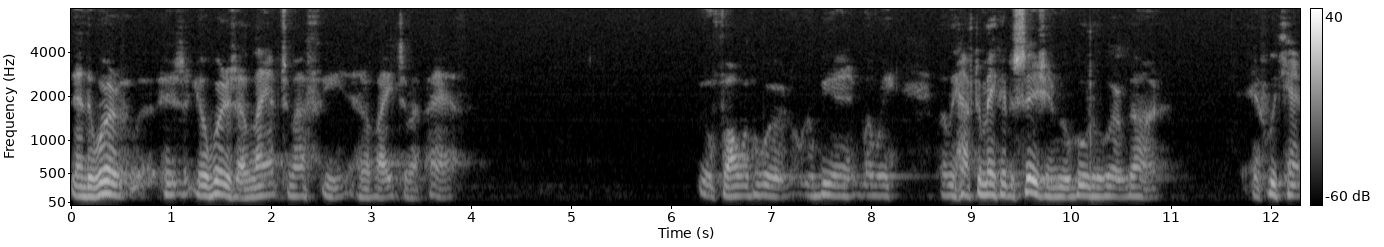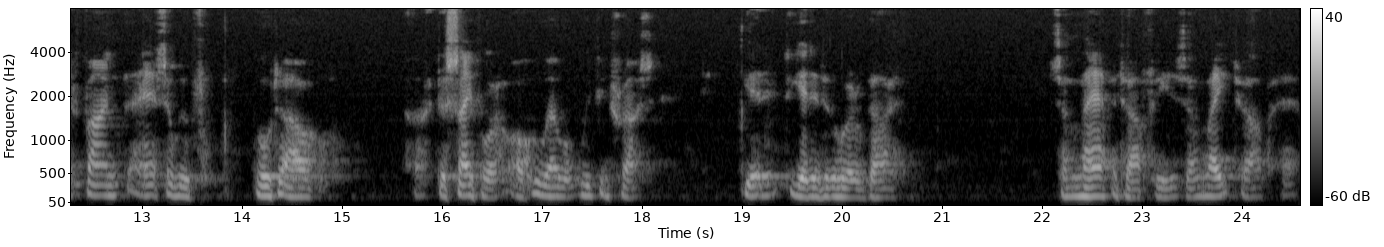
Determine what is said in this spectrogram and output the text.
Then the word is, your word is a lamp to my feet and a light to my path. We'll follow the word. We'll be in when we when we have to make a decision, we'll go to the word of God. If we can't find the answer, we'll go to our uh, disciple or whoever we can trust get to get into the Word of God. It's a lamp unto our feet, it's a light to our path.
